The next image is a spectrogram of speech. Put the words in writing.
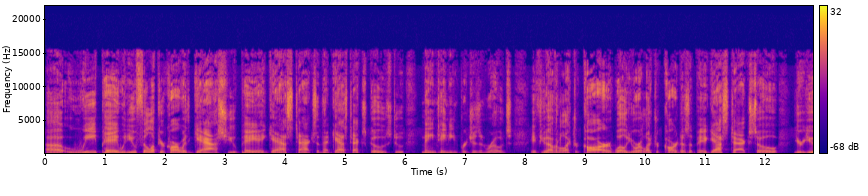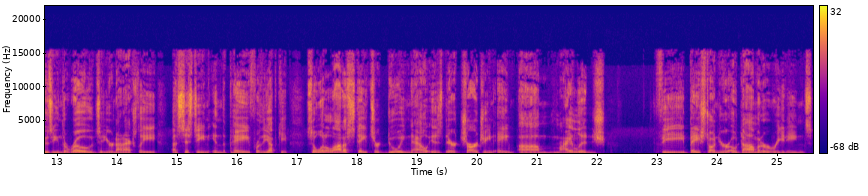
uh, we pay when you fill up your car with gas, you pay a gas tax, and that gas tax goes to maintaining bridges and roads. If you have an electric car, well, your electric car doesn't pay a gas tax, so you're using the roads and you're not actually assisting in the pay for the upkeep. So, what a lot of states are doing now is they're charging a um, mileage fee based on your odometer readings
